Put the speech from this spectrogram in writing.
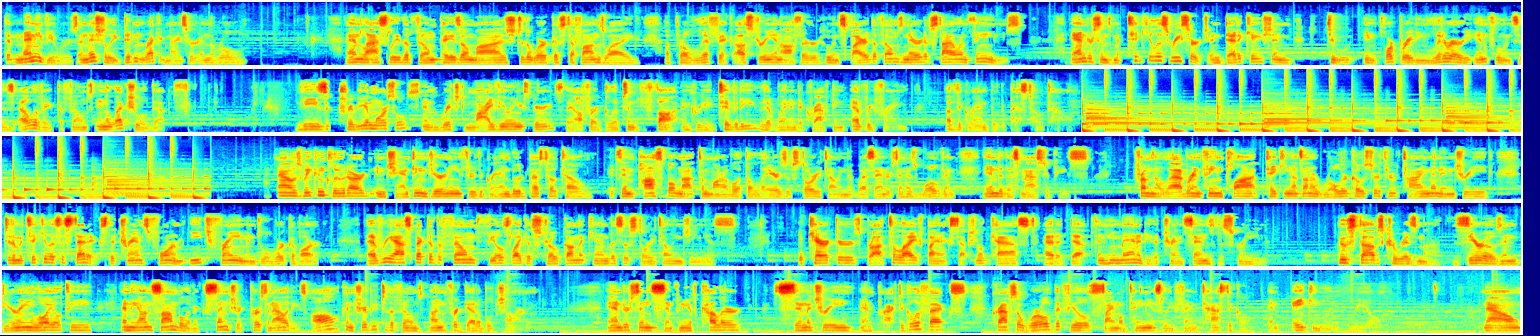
that many viewers initially didn't recognize her in the role. And lastly, the film pays homage to the work of Stefan Zweig, a prolific Austrian author who inspired the film's narrative style and themes. Anderson's meticulous research and dedication to incorporating literary influences elevate the film's intellectual depth. These trivia morsels enriched my viewing experience. They offer a glimpse into the thought and creativity that went into crafting every frame of the Grand Budapest Hotel. Now, as we conclude our enchanting journey through the Grand Budapest Hotel, it's impossible not to marvel at the layers of storytelling that Wes Anderson has woven into this masterpiece. From the labyrinthine plot taking us on a roller coaster through time and intrigue, to the meticulous aesthetics that transform each frame into a work of art, every aspect of the film feels like a stroke on the canvas of storytelling genius. The characters, brought to life by an exceptional cast, add a depth and humanity that transcends the screen. Gustave's charisma, Zero's endearing loyalty, and the ensemble of eccentric personalities all contribute to the film's unforgettable charm. Anderson's symphony of color, symmetry, and practical effects crafts a world that feels simultaneously fantastical and achingly real. Now,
